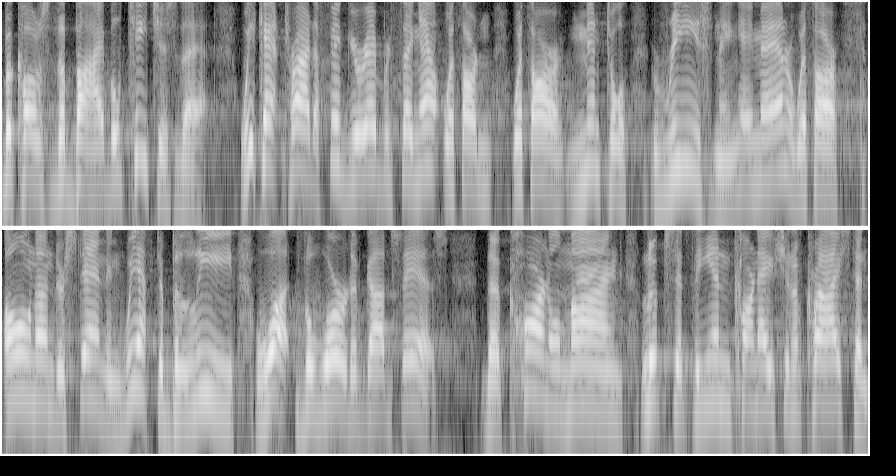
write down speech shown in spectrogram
because the Bible teaches that. We can't try to figure everything out with our, with our mental reasoning, amen, or with our own understanding. We have to believe what the Word of God says. The carnal mind looks at the incarnation of Christ and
